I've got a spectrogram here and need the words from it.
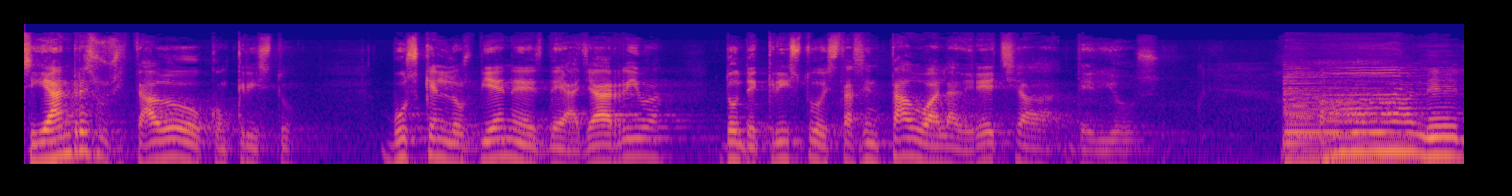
Si han resucitado con Cristo, busquen los bienes de allá arriba, donde Cristo está sentado a la derecha de Dios. Aleluya.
